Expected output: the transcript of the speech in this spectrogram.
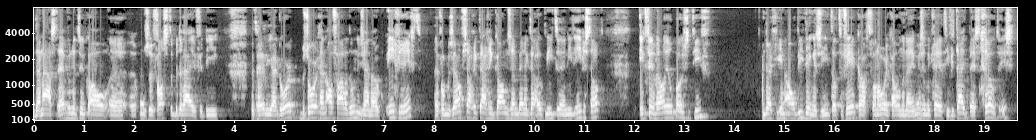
daarnaast hebben we natuurlijk al onze vaste bedrijven die het hele jaar door bezorgen en afhalen doen. Die zijn er ook op ingericht. Voor mezelf zag ik daar geen kans en ben ik daar ook niet, niet ingestapt. Ik vind wel heel positief dat je in al die dingen ziet dat de veerkracht van horecaondernemers en de creativiteit best groot is.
